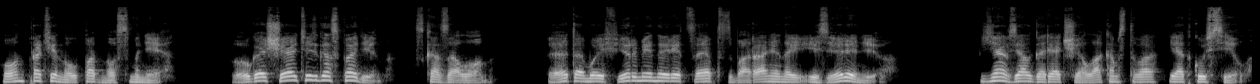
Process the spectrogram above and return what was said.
Он протянул поднос мне. «Угощайтесь, господин», — сказал он. «Это мой фирменный рецепт с бараниной и зеленью». Я взял горячее лакомство и откусил.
